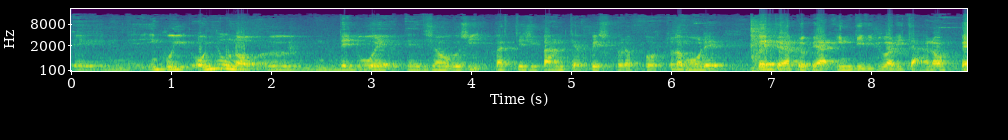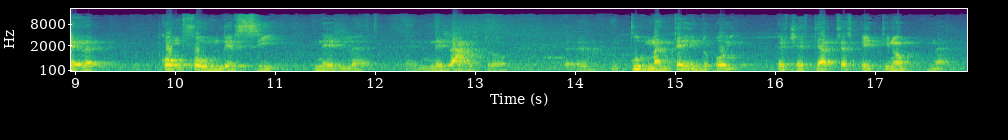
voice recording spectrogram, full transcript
eh, in cui ognuno eh, dei due eh, diciamo così, partecipanti a questo rapporto d'amore perde la propria individualità no? per confondersi nel, eh, nell'altro, eh, pur mantenendo poi per certi altri aspetti una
